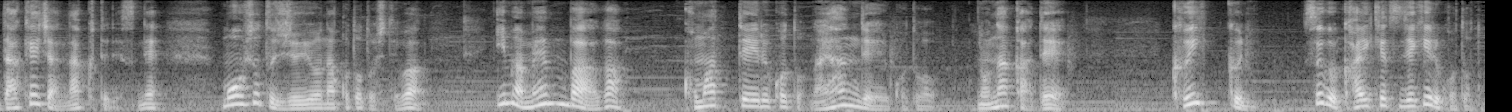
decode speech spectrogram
だけじゃなくてですねもう一つ重要なこととしては今メンバーが困っていること悩んでいることの中でクイックにすぐ解決できることと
